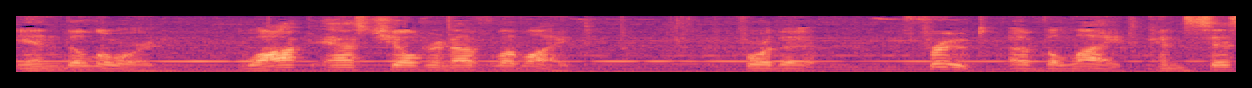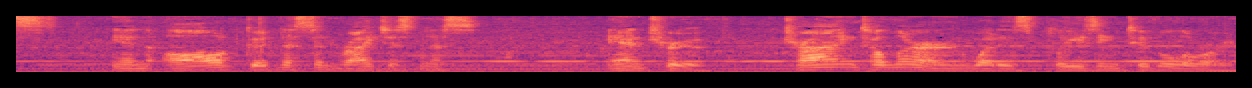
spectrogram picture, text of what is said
in the Lord. Walk as children of the light. For the fruit of the light consists in all goodness and righteousness and truth, trying to learn what is pleasing to the Lord.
